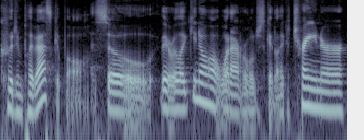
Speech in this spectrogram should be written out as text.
couldn't play basketball. So they were like, you know what, whatever, we'll just get like a trainer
